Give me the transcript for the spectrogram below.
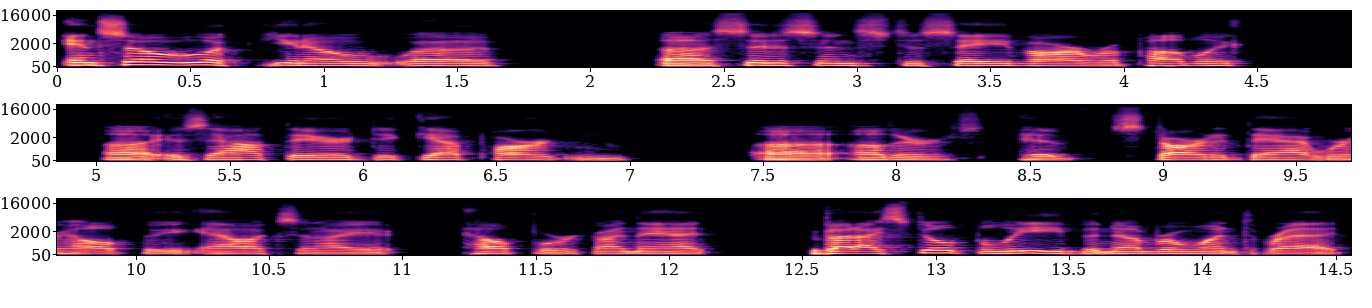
And so look you know uh, uh, citizens to save our republic uh, is out there. Dick gephardt and uh, others have started that we're helping alex and i help work on that. But I still believe the number one threat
